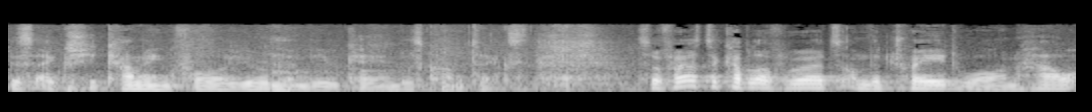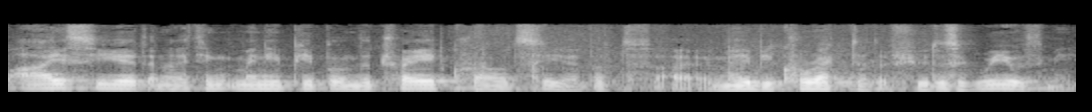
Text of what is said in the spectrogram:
is actually coming for Europe and the UK in this context? So, first, a couple of words on the trade war and how I see it, and I think many people in the trade crowd see it, but I may be corrected if you disagree with me.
